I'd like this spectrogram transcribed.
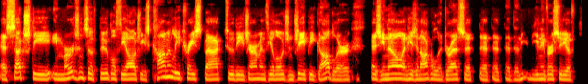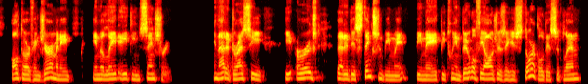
As such, the emergence of biblical theology is commonly traced back to the German theologian J.P. Gabler, as you know, in his inaugural address at, at, at, at the University of Altdorf in Germany in the late 18th century. In that address, he, he urged that a distinction be made, be made between biblical theology as a historical discipline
